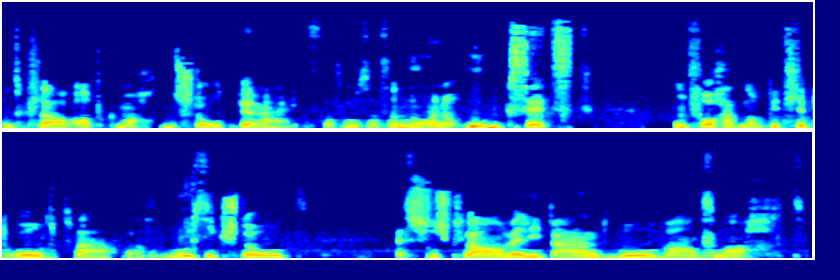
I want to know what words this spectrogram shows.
und klar abgemacht und steht bereits. Das muss also nur noch umgesetzt und vorher noch ein bisschen probt werden. Also die Musik steht, es ist klar, welche Band wo was macht.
